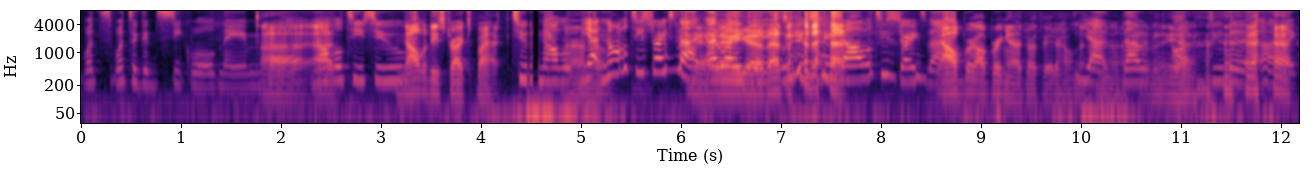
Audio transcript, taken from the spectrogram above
what's what's a good sequel name? Uh, uh, novelty two. Novelty Strikes Back. Two novel. Uh, yeah, no. novelty strikes back. Yeah, I there like you go. it. That's we could do novelty strikes back. I'll bring I'll bring a Darth Vader helmet. yeah, Uh, that would be. uh, aw- do the uh, like.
